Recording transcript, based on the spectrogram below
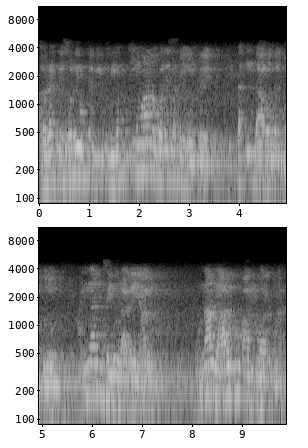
அவரிடத்தில் சொல்லிவிட்ட மிக மிக முக்கியமான உபதேசங்கள் ஒன்று இத்தகைய தாவத்தல் முதலும். அநியாயம் செய்து விடாதே யாருக்கும் உன்னால் யாருக்கும் பாதிப்பு வரக்கூடாது.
